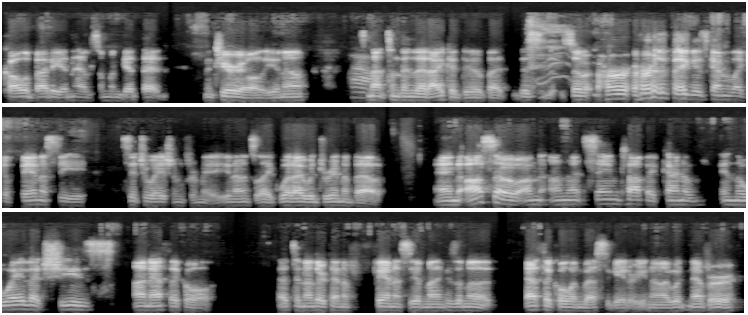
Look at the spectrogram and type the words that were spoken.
call a buddy and have someone get that material, you know Wow. it's not something that I could do, but this so her her thing is kind of like a fantasy situation for me. You know, it's like what I would dream about. And also on on that same topic, kind of in the way that she's unethical, that's another kind of fantasy of mine because I'm a ethical investigator. You know, I would never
